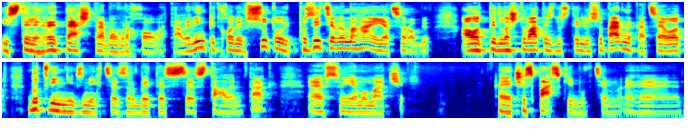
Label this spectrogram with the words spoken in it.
і стиль гри теж треба враховувати. Але він підходив суто, позиція вимагає, я це роблю. А от підлаштуватись до стилю суперника, це от Ботвіннік зміг це зробити з Сталем, так, е, в своєму матчі. Е, Чи Спаський був цим, е,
